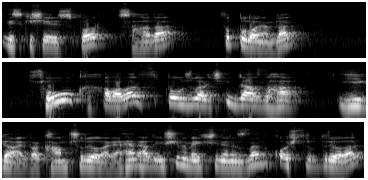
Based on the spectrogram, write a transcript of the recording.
Eskişehir Spor sahada futbol oynadılar. Soğuk havalar futbolcular için biraz daha iyi galiba. Kamçılıyorlar. Yani herhalde üşümemek için en azından koşturup duruyorlar.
